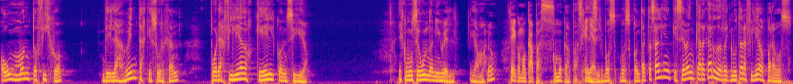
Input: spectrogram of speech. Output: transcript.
o un monto fijo de las ventas que surjan por afiliados que él consiguió. Es como un segundo nivel, digamos, ¿no? Sí, como capas. Como capas. Es decir, vos, vos contactas a alguien que se va a encargar de reclutar afiliados para vos.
